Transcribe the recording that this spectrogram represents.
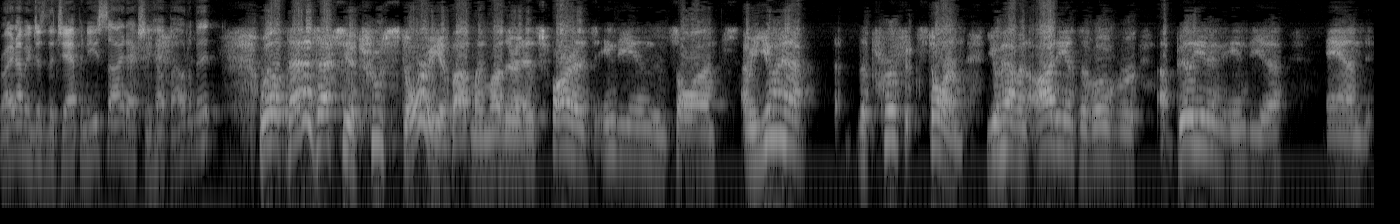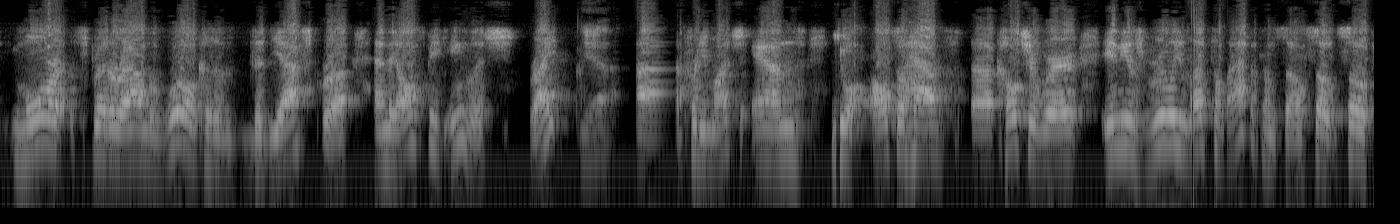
right? I mean, does the Japanese side actually help out a bit? Well, that is actually a true story about my mother. As far as Indians and so on, I mean, you have the perfect storm. You have an audience of over a billion in India and more spread around the world because of the diaspora, and they all speak English, right? Yeah. Uh, pretty much, and you also have a culture where Indians really love to laugh at themselves. So, so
